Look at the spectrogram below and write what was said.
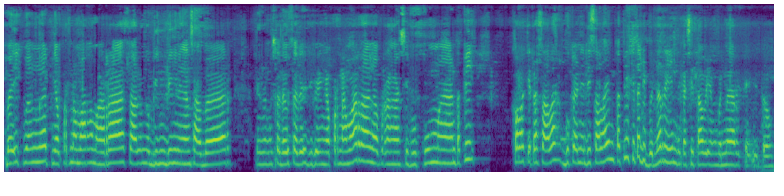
baik banget, nggak pernah marah-marah, selalu ngebimbing dengan sabar. Dengan ustadz-ustadz juga yang nggak pernah marah, nggak pernah ngasih hukuman. Tapi kalau kita salah bukannya disalahin tapi kita dibenerin dikasih tahu yang benar kayak gitu.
